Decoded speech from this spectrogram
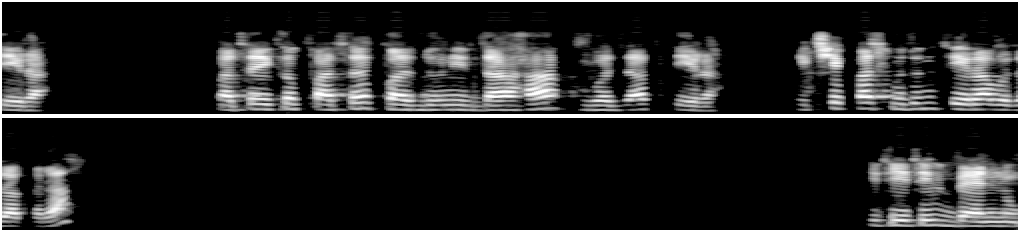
तेरा. पाच एक पाच पाच दोन्ही दहा वजा तेरा. एकशे पाच मधून तेरा वजा करा. किती येतील ब्याण्णव.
